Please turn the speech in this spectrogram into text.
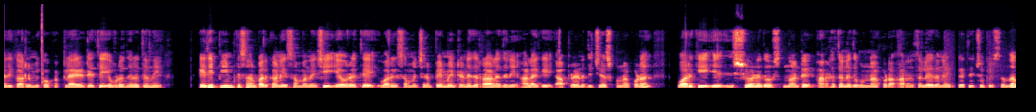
అధికారులు మీకు ఒక క్లారిటీ అయితే ఇవ్వడం జరుగుతుంది. ఇది పీఎం కిసాన్ పథకానికి సంబంధించి ఎవరైతే వారికి సంబంధించిన పేమెంట్ అనేది రాలేదని అలాగే అప్లై అనేది చేసుకున్నా కూడా వారికి ఇష్యూ అనేది వస్తుందంటే అర్హత అనేది ఉన్నా కూడా అర్హత లేదని ఎప్పుడైతే చూపిస్తుందో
